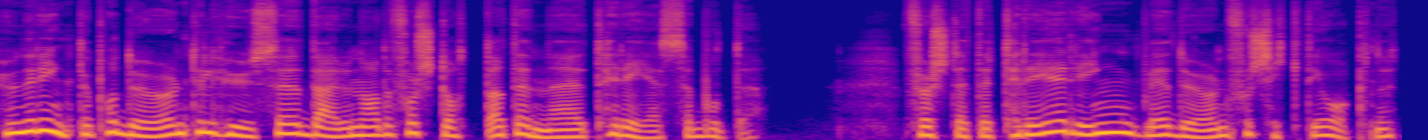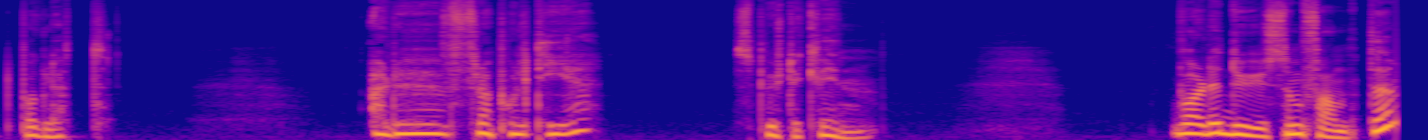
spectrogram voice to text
Hun ringte på døren til huset der hun hadde forstått at denne Therese bodde. Først etter tre ring ble døren forsiktig åpnet på gløtt. Er du fra politiet? spurte kvinnen. Var det du som fant dem?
